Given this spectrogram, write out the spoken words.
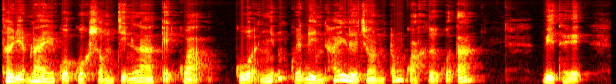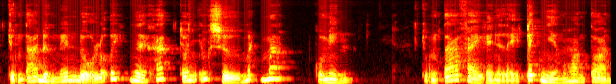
Thời điểm này của cuộc sống chính là kết quả của những quyết định hay lựa chọn trong quá khứ của ta. Vì thế, chúng ta đừng nên đổ lỗi người khác cho những sự mất mát của mình. Chúng ta phải gánh lấy trách nhiệm hoàn toàn.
